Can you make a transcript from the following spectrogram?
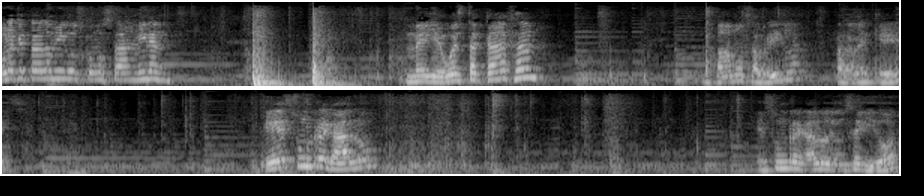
Hola, ¿qué tal amigos? ¿Cómo están? Miren, me llegó esta caja. Vamos a abrirla para ver qué es. Es un regalo. Es un regalo de un seguidor.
